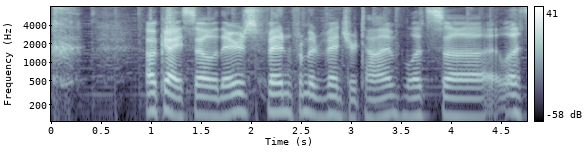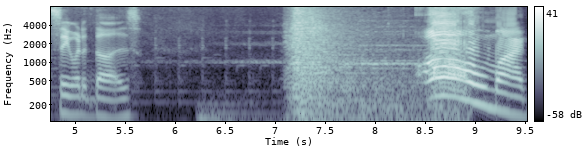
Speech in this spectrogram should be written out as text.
okay, so there's Finn from Adventure Time. Let's uh let's see what it does. Oh my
